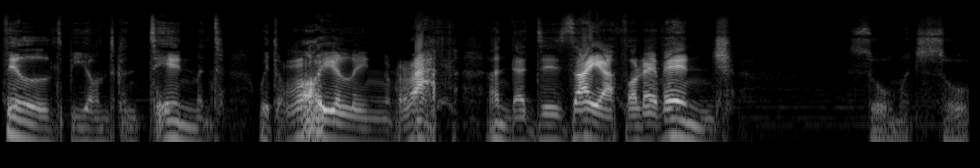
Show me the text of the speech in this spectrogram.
filled beyond containment with roiling wrath and a desire for revenge. So much so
